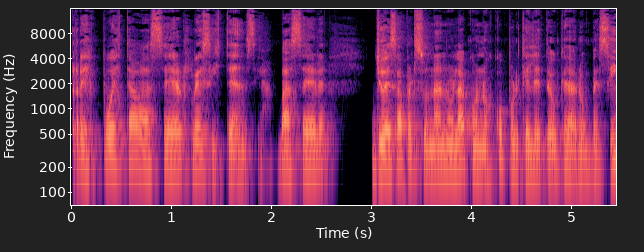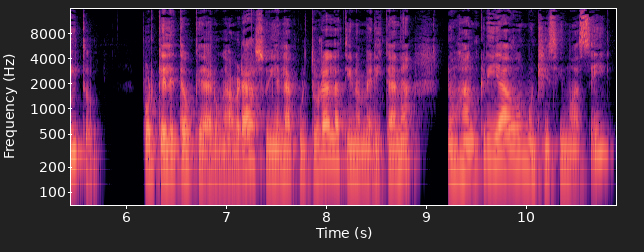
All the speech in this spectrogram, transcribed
respuesta va a ser resistencia, va a ser yo esa persona no la conozco porque le tengo que dar un besito, porque le tengo que dar un abrazo. Y en la cultura latinoamericana nos han criado muchísimo así.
